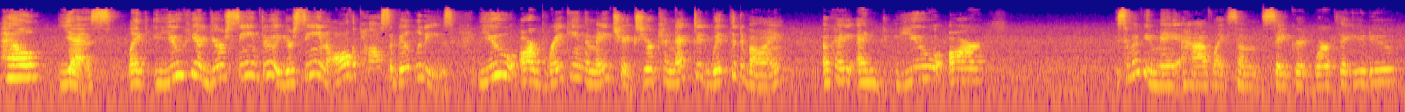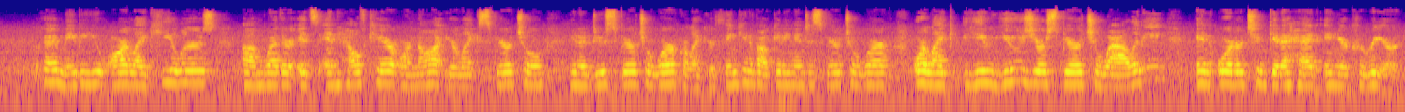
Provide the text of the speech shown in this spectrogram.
Hell yes. Like you here, you're seeing through it. You're seeing all the possibilities. You are breaking the matrix. You're connected with the divine, okay? And you are some of you may have like some sacred work that you do okay maybe you are like healers um, whether it's in healthcare or not you're like spiritual you know do spiritual work or like you're thinking about getting into spiritual work or like you use your spirituality in order to get ahead in your career.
